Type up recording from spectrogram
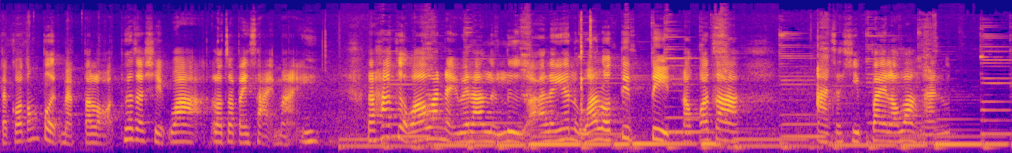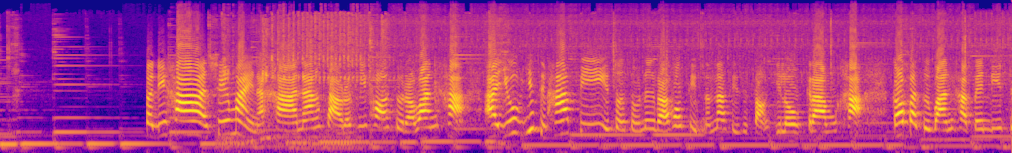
แต่ก็ต้องเปิดแมปตลอดเพื่อจะเช็คว่าเราจะไปสายไหม แล้วถ้าเกิดว่าวันไหนเวลาเหลือๆอะไรเงี้ยหรือว่ารถติดติดๆเราก็จะอาจจะคลิปไประหว่างงานสวัสดีค่ะ ชื่อใหม่นะคะ นางสาวรพีพรสุรวรรณค่ะ อายุ 25 ปี ส่วนสูง 160 น้ำหนัก 42 กิโลกรัมค่ะ ก็ปัจจุบันค่ะเป็นดีเจ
